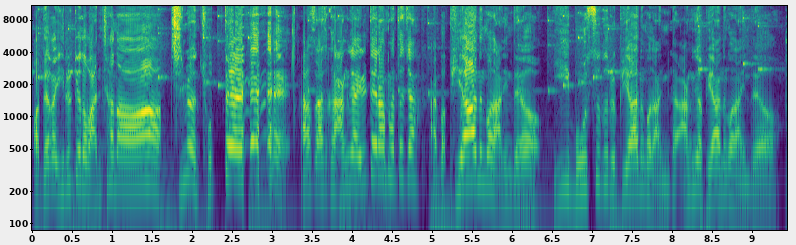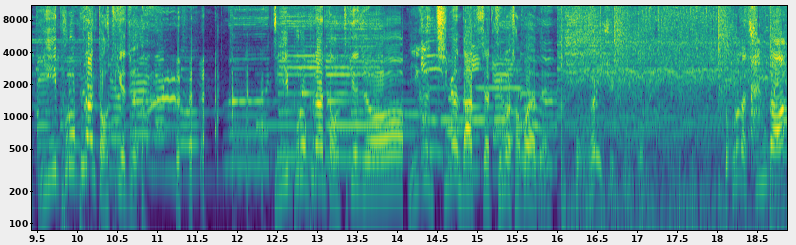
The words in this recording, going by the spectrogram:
아 내가 잃을 게 더 많잖아. 지면 좆대. 알았어 알았어 그냥 악녀 1대1 한 판 뜨자. 아뭐 비하하는 건 아닌데요. 이 모스들을 비하하는 건 아닙니다. 악녀 비하하는 건 아닌데요. 이 프로필한테 어떻게 줘? 이 프로필한테 어떻게 줘? 이거 지면 나 진짜 딜러 접어야 돼. 뭐야 이 새끼 이거. 너 그러다 진다?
